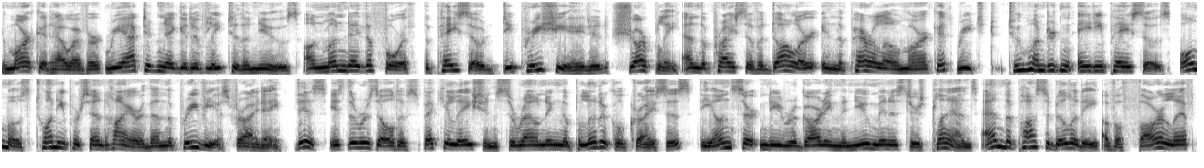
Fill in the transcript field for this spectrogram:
The market, however, reacted negatively to the news. On Monday the 4th, the peso depreciated sharply, and the price of a dollar in the parallel market reached 280 pesos, almost 20% higher than the previous Friday. This is the result of speculation surrounding the political crisis, the uncertainty regarding the new minister's plans, and the possibility of a far left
